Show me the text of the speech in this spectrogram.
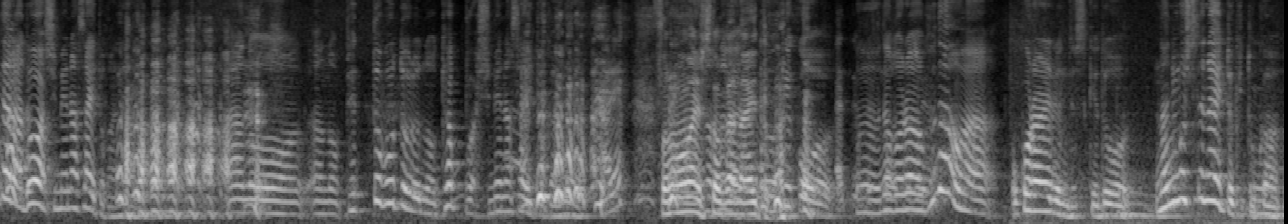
けたらドア閉めなさいとかね。あのあのペットボトルのキャップは閉めなさいとかね。あれ？そのままにしとかないと。うん結構、うん、だから普段は怒られるんですけど、何もしてない時とか、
